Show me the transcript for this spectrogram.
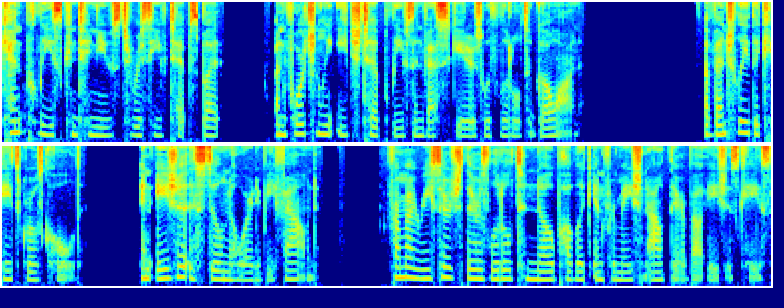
Kent police continues to receive tips, but unfortunately, each tip leaves investigators with little to go on. Eventually, the case grows cold, and Asia is still nowhere to be found. From my research, there is little to no public information out there about Asia's case,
